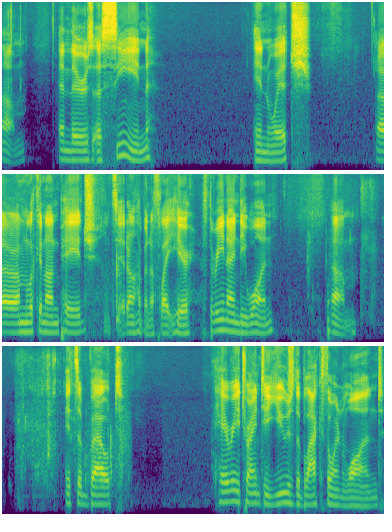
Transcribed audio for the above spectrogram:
Um, and there's a scene in which uh, I'm looking on page. Let's see, I don't have enough light here. 391. Um, it's about Harry trying to use the Blackthorn wand,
